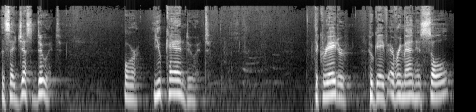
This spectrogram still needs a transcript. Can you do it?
that say, just do it? Or you can do it? The Creator who gave every man his soul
